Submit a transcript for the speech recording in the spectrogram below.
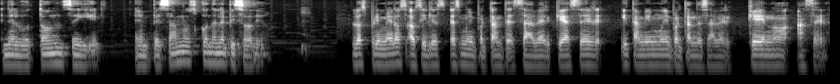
en el botón seguir. Empezamos con el episodio. Los primeros auxilios es muy importante saber qué hacer y también muy importante saber qué no hacer.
